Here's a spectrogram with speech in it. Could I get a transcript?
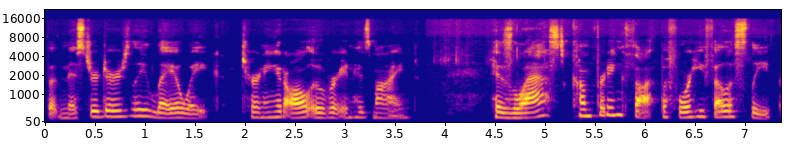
but Mr. Dursley lay awake, turning it all over in his mind. His last comforting thought before he fell asleep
